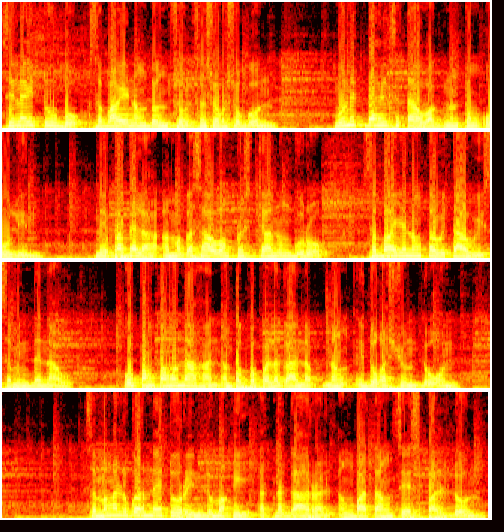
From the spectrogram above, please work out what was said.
Sila ay tubo sa bayan ng Donsol sa Sorsogon, ngunit dahil sa tawag ng tungkulin, naipadala ang mag-asawang kristyanong guro sa bayan ng Tawi-Tawi sa Mindanao upang pangunahan ang pagpapalaganap ng edukasyon doon. Sa mga lugar na ito rin lumaki at nag-aral ang batang si Espaldon.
